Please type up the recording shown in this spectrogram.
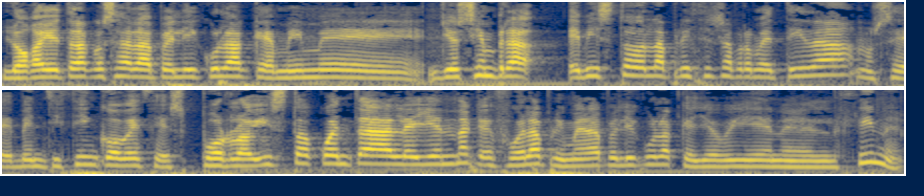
Luego hay otra cosa de la película que a mí me... Yo siempre he visto La Princesa Prometida, no sé, 25 veces. Por lo visto cuenta la leyenda que fue la primera película que yo vi en el cine.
